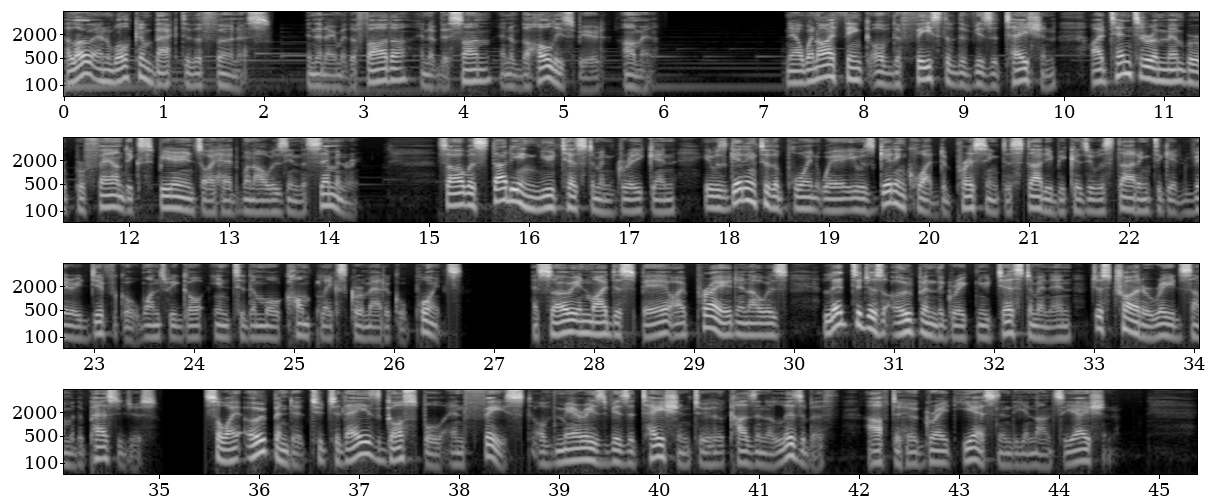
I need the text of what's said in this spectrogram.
Hello and welcome back to the furnace. In the name of the Father, and of the Son, and of the Holy Spirit. Amen. Now, when I think of the Feast of the Visitation, I tend to remember a profound experience I had when I was in the seminary. So I was studying New Testament Greek, and it was getting to the point where it was getting quite depressing to study because it was starting to get very difficult once we got into the more complex grammatical points. And so, in my despair, I prayed and I was led to just open the Greek New Testament and just try to read some of the passages. So I opened it to today's Gospel and feast of Mary's visitation to her cousin Elizabeth after her great yes in the Annunciation.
